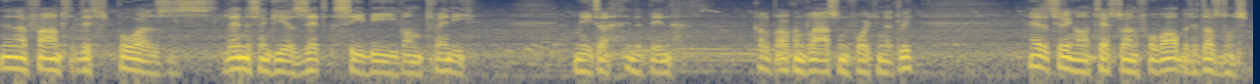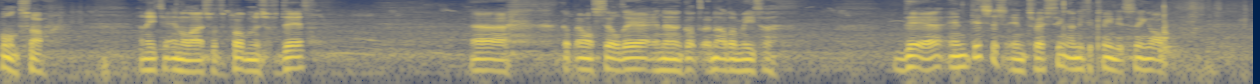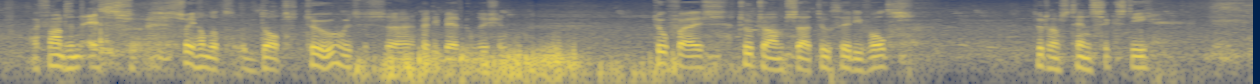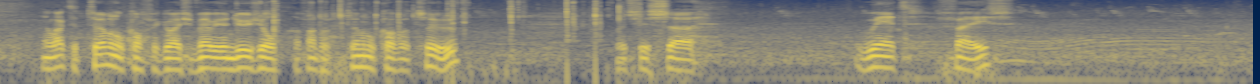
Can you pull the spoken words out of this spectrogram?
Then I found this Pors Landis & Gyr ZCB 120 meter in the bin. Got a broken glass unfortunately. I had it sitting on a test run for a while but it doesn't respond so I need to analyze what the problem is of that. Uh, got that one still there and then I got another meter there and this is interesting I need to clean this thing up I found an S300.2 which is uh, pretty bad condition. Two phase, two times uh, 230 volts two times 1060 I like the terminal configuration, very unusual. I found a terminal cover too which is uh, red phase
